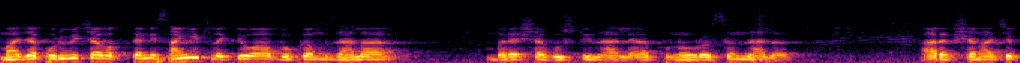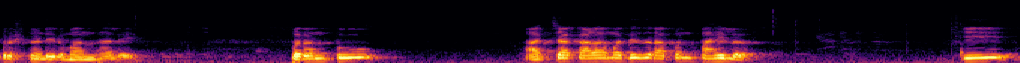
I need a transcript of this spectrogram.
माझ्या पूर्वीच्या वक्त्यांनी सांगितलं किंवा भूकंप झाला बऱ्याचशा गोष्टी झाल्या पुनर्वसन झालं आरक्षणाचे प्रश्न निर्माण झाले. परंतु आजच्या काळामध्ये जर आपण पाहिलं की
